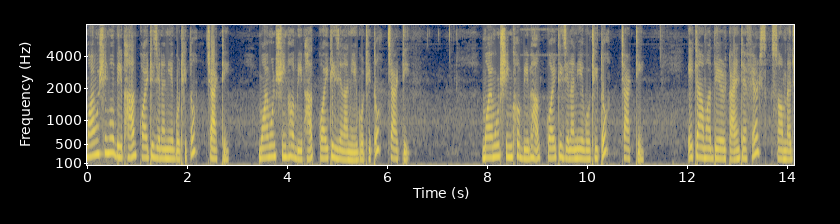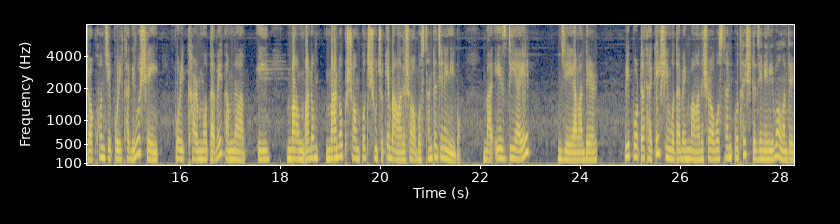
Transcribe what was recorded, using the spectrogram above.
ময়মনসিংহ বিভাগ কয়টি জেলা নিয়ে গঠিত? চারটি। ময়মনসিংহ বিভাগ কয়টি জেলা নিয়ে গঠিত? চারটি। ময়মনসিংহ বিভাগ কয়টি জেলা নিয়ে গঠিত? চারটি। এটা আমাদের কারেন্ট অ্যাফেয়ার্স সো আমরা যখন যে পরীক্ষা দিব, সেই পরীক্ষার মোতাবেক আমরা এই মানব মানব সম্পদ সূচকে বাংলাদেশের অবস্থানটা জেনে নিব। বা এসডিআই এর যে আমাদের রিপোর্টটা থাকে, সেই মোতাবেক বাংলাদেশের অবস্থান কোথায়, সেটা জেনে নিব। আমাদের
